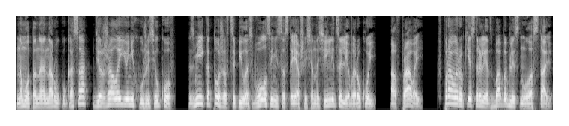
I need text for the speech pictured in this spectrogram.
Намотанная на руку коса держала ее не хуже силков. Змейка тоже вцепилась в волосы несостоявшейся насильницы левой рукой, а в правой в правой руке стрелец бабы блеснула сталь.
